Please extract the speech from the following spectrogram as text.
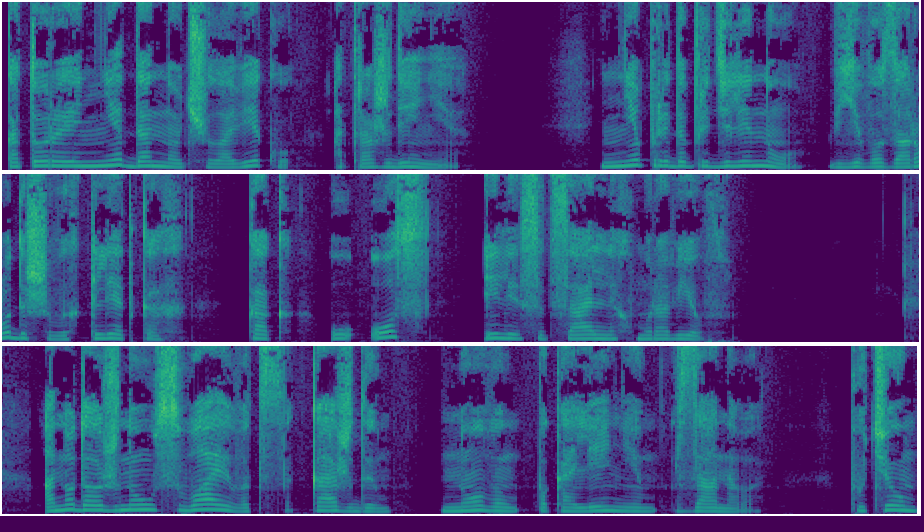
которое не дано человеку от рождения, не предопределено в его зародышевых клетках, как у ос или социальных муравьев. Оно должно усваиваться каждым новым поколением заново, путем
